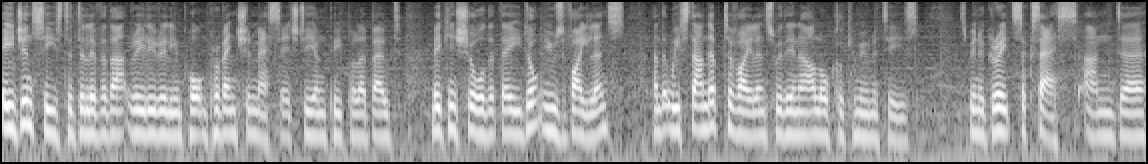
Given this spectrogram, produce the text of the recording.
agencies to deliver that really, really important prevention message to young people about making sure that they don't use violence and that we stand up to violence within our local communities. It's been a great success and uh,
